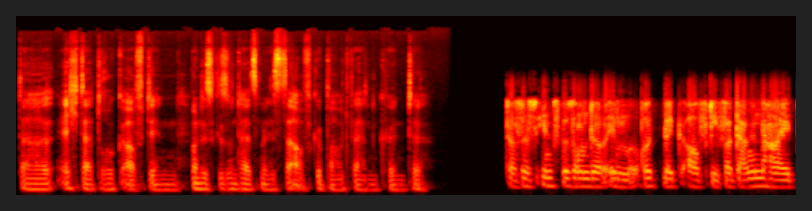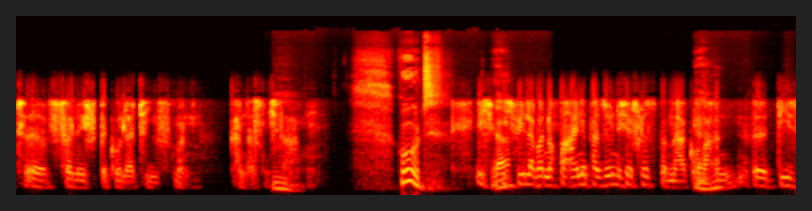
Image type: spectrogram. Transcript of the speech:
da echter Druck auf den Bundesgesundheitsminister aufgebaut werden könnte? Das ist insbesondere im Rückblick auf die Vergangenheit äh, völlig spekulativ. Man kann das nicht ja. Hm. sagen. Gut. Ich, ja. ich will aber noch mal eine persönliche Schlussbemerkung ja. machen, äh, die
